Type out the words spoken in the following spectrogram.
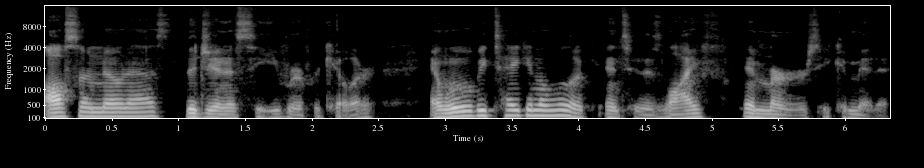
also known as the Genesee River Killer, and we will be taking a look into his life and murders he committed.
